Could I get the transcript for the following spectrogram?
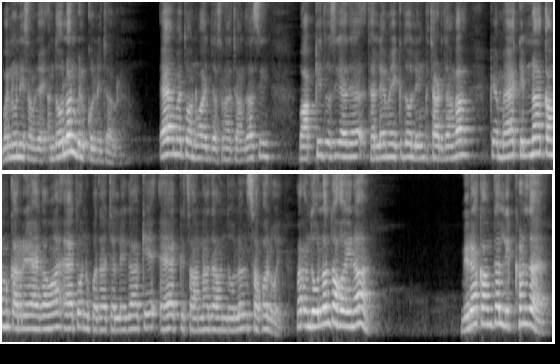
ਮੈਨੂੰ ਨਹੀਂ ਸਮਝ ਆਈ। ਅੰਦੋਲਨ ਬਿਲਕੁਲ ਨਹੀਂ ਚੱਲ ਰਿਹਾ। ਇਹ ਮੈਂ ਤੁਹਾਨੂੰ ਅੱਜ ਦੱਸਣਾ ਚਾਹੁੰਦਾ ਸੀ। ਬਾਕੀ ਤੁਸੀਂ ਇਹਦੇ ਥੱਲੇ ਮੈਂ ਇੱਕ ਦੋ ਲਿੰਕ ਛੱਡ ਦਾਂਗਾ। ਕਿ ਮੈਂ ਕਿੰਨਾ ਕੰਮ ਕਰ ਰਿਹਾ ਹੈਗਾ ਵਾਂ, ਇਹ ਤੁਹਾਨੂੰ ਪਤਾ ਚੱਲੇਗਾ ਕਿ ਇਹ ਕਿਸਾਨਾਂ ਦਾ ਅੰਦੋਲਨ ਸਫਲ ਹੋਏ। ਪਰ ਅੰਦੋਲਨ ਤਾਂ ਹੋਏ ਨਾ। ਮੇਰਾ ਕੰਮ ਤਾਂ ਲਿਖਣ ਦਾ ਹੈ।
